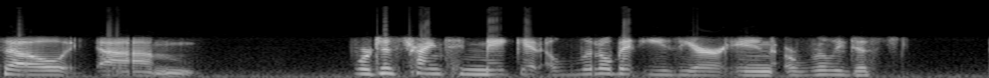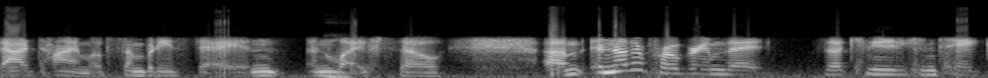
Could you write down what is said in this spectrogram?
So um, we're just trying to make it a little bit easier in a really just bad time of somebody's day and, and life. So, um, another program that the community can take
